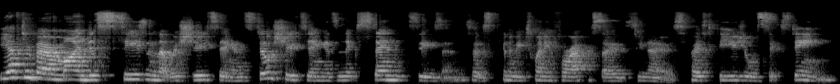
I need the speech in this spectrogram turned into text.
you have to bear in mind this season that we're shooting and still shooting is an extended season. So it's going to be 24 episodes, you know, it's supposed to be usual 16.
